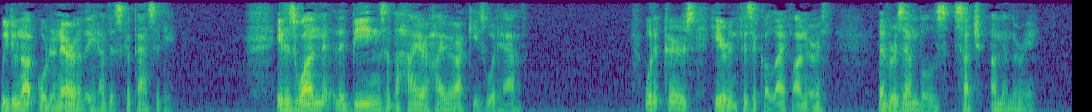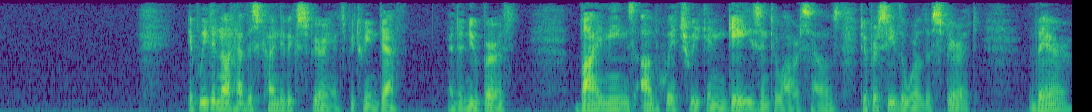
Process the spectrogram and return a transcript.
We do not ordinarily have this capacity. It is one that beings of the higher hierarchies would have. What occurs here in physical life on earth that resembles such a memory? If we did not have this kind of experience between death and a new birth, by means of which we can gaze into ourselves to perceive the world of spirit, there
